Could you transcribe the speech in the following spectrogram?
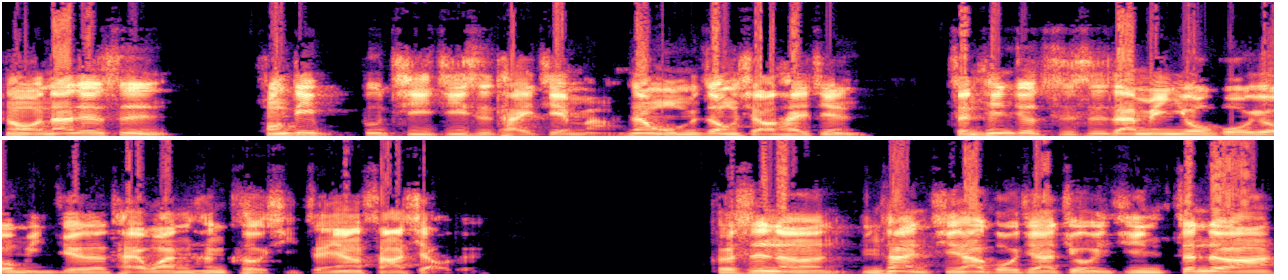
哦，那就是皇帝不急急死太监嘛，像我们这种小太监，整天就只是在那边忧国忧民，觉得台湾很可惜，怎样杀小的。可是呢，你看其他国家就已经真的啊，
